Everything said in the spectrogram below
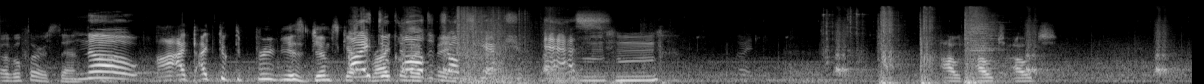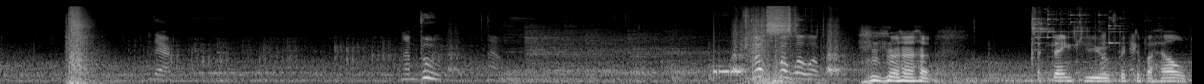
I'll go first then. No! I I took the previous jump scare I right took all the face. jump scares, you ass! hmm Ouch! Ouch! Ouch! There. Now boom. Now. Whoa, whoa, whoa. Thank you. What the Picked up a health.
